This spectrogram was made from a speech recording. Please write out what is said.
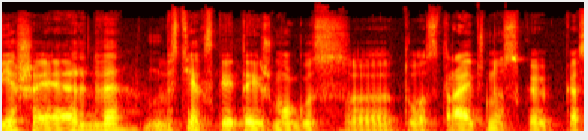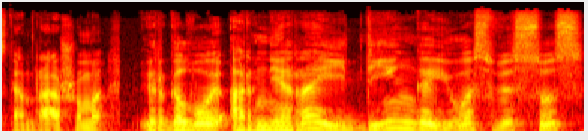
viešąją erdvę, vis tiek skaitai žmogus e, tuos straipsnius, kas ten rašoma, ir galvoju, ar nėra įdinga juos visus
